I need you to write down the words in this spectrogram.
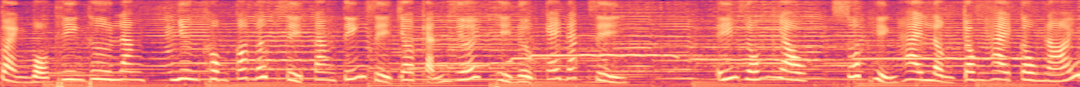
toàn bộ thiên thư lăng, Nhưng không có đất gì tăng tiến gì cho cảnh giới Thì được cái đắc gì. Ý giống nhau, Xuất hiện hai lần trong hai câu nói.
